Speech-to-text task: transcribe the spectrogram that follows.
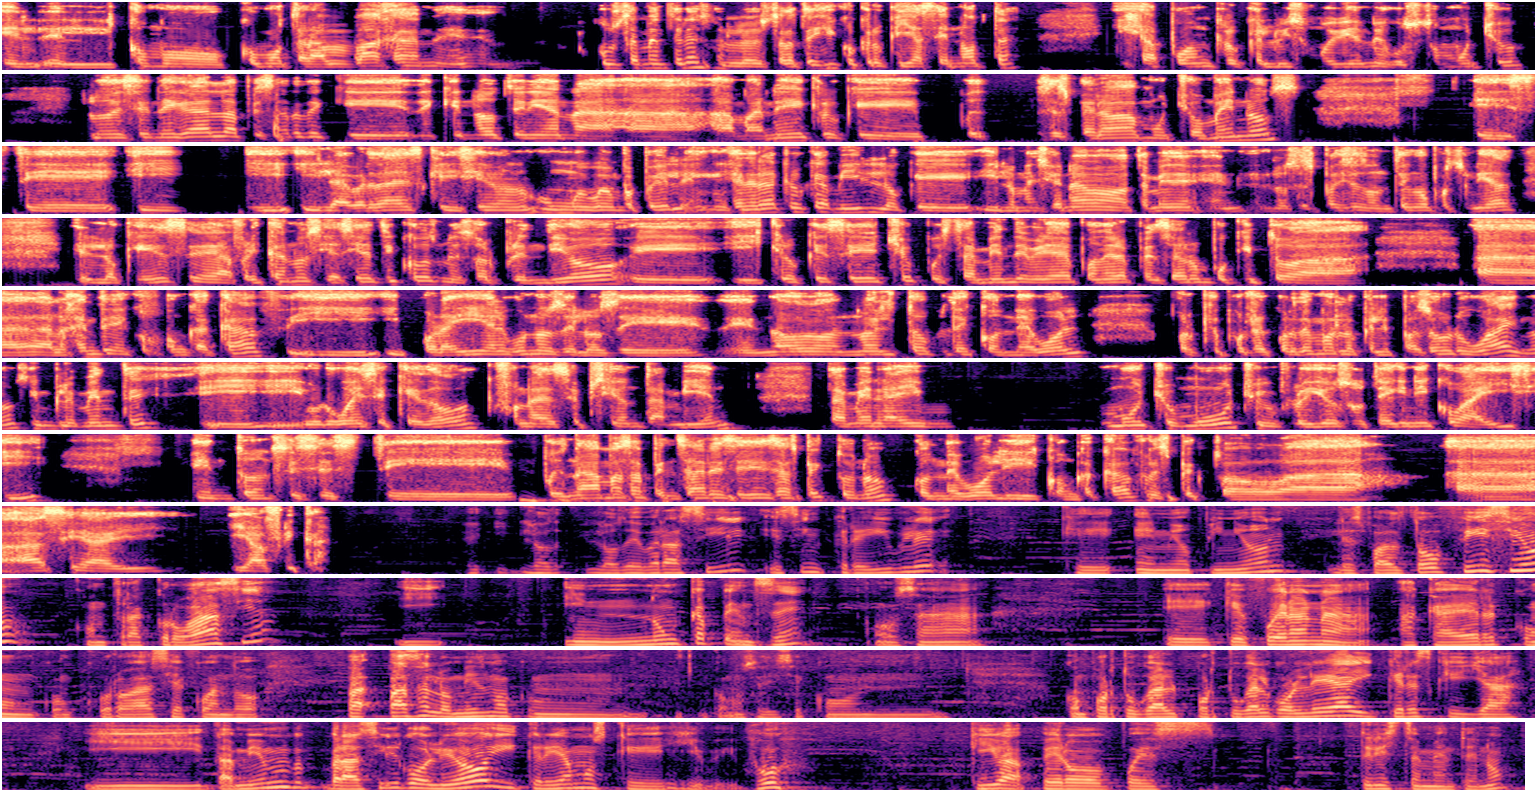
el, el cómo, cómo trabajan. En, justamente en eso, en lo estratégico creo que ya se nota y Japón creo que lo hizo muy bien, me gustó mucho. Lo de Senegal, a pesar de que, de que no tenían a, a, Mané, creo que pues, se esperaba mucho menos. Este, y, y, la verdad es que hicieron un muy buen papel. En general creo que a mí lo que, y lo mencionaba también en, los espacios donde tengo oportunidad, en lo que es eh, africanos y asiáticos me sorprendió eh, y creo que ese hecho pues también debería de poner a pensar un poquito a, la gente de CONCACAF y, y, por ahí algunos de los de, no, no el top de CONMEBOL, porque pues recordemos lo que le pasó a Uruguay, ¿no? Simplemente, y, y Uruguay se quedó, fue una decepción también. También hay mucho, mucho influyó su técnico, ahí sí. Entonces, este, pues nada más a pensar ese, ese aspecto, ¿no? Con Mebol y con CACAF respecto a, Asia y, África. Eh, lo, lo, de Brasil es increíble que, en mi opinión, les faltó oficio contra Croacia y, y nunca pensé, o sea, eh, que fueran a, a caer con, con Croacia cuando pasa lo mismo con, ¿cómo se dice? Con, con Portugal. Portugal golea y crees que ya. Y también Brasil goleó y creíamos que, que iba, pero pues tristemente, ¿no?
